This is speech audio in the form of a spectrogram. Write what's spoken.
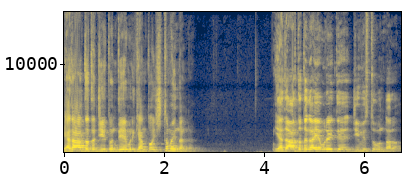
యథార్థత జీవితం దేవునికి ఎంతో ఇష్టమైందంట. యథార్థతగా ఎవరైతే జీవిస్తూ ఉంటారో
